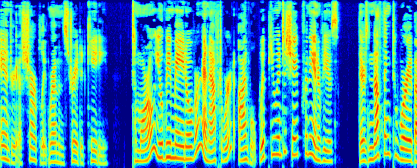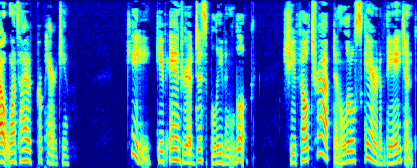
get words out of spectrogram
Andrea sharply remonstrated Katie. Tomorrow you'll be made over, and afterward I will whip you into shape for the interviews. There's nothing to worry about once I have prepared you. Katie gave Andrea a disbelieving look. She felt trapped and a little scared of the agent.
